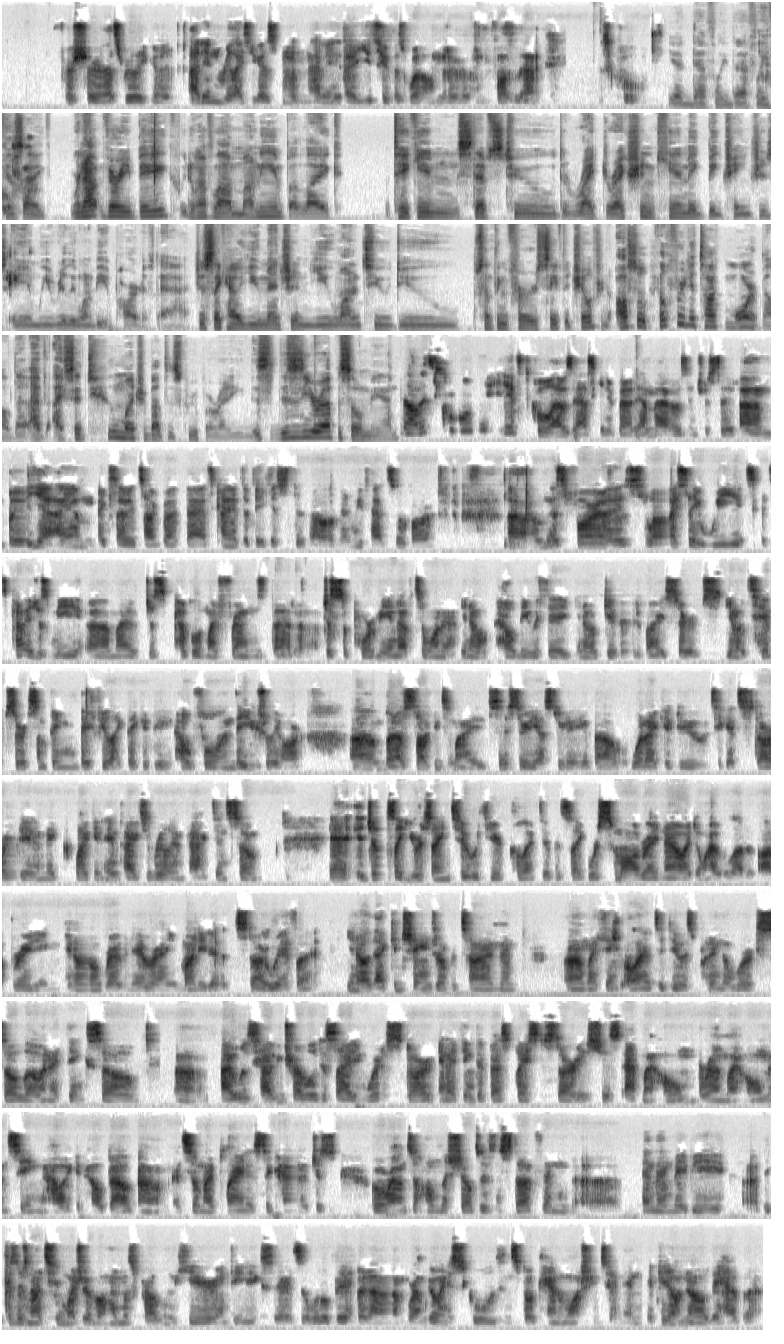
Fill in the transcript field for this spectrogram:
For sure, that's really good. I didn't realize you guys mm, had a YouTube as well. I'm gonna go and follow that. it's cool. Yeah, definitely, definitely. Because like we're not very big, we don't have a lot of money, but like taking steps to the right direction can make big changes and we really want to be a part of that. Just like how you mentioned you wanted to do something for save the children. Also feel free to talk more about that. I've I've said too much about this group already. This this is your episode man. No it's cool. It's cool. I was asking about it. I'm, i was interested. Um but yeah i am excited to talk about that. It's kind of the biggest development we've had so far. Um as far as well i say we it's, it's kind of just me. Um i have just a couple of my friends that just support me enough to want to, you know, help me with it, you know, give advice or, you know, tips or something they feel like they could be helpful, and they usually are. Um, but I was talking to my sister yesterday about what I could do to get started and make like an impact, a real impact. And so it, it, just like you were saying too with your collective, it's like we're small right now. I don't have a lot of operating, you know, revenue or any money to start with, but you know that can change over time. And um, I think all I have to do is put in the work solo, and I think so. Um, I was having trouble deciding where to start, and I think the best place to start is just at my home, around my home, and seeing how I can help out. Um, and so my plan is to kind of just go around to homeless shelters and stuff, and uh, and then maybe uh, because there's not too much of a homeless problem here in Phoenix, there's a little bit, but um, where I'm going to school is in Spokane, Washington, and if you don't know, they have a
